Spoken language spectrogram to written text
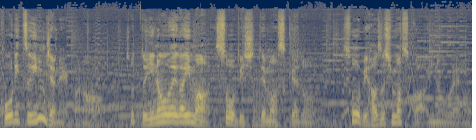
効率いいんじゃねえかな。ちょっと井上が今装備してますけど装備外しますか？井上の。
